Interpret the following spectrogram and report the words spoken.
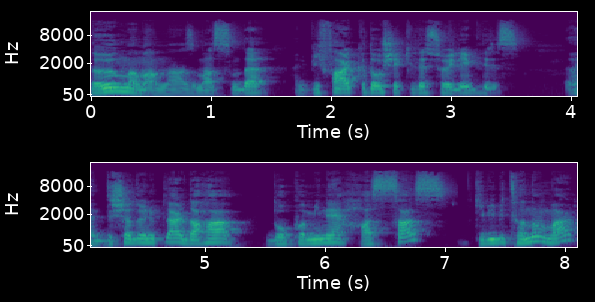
dağılmamam lazım. Aslında hani bir farkı da o şekilde söyleyebiliriz. Hani dışa dönükler daha dopamine hassas gibi bir tanım var.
